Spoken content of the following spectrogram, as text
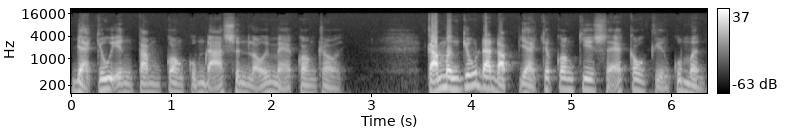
Và chú yên tâm con cũng đã xin lỗi mẹ con rồi. Cảm ơn chú đã đọc và cho con chia sẻ câu chuyện của mình.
